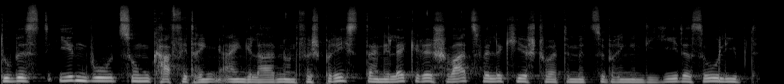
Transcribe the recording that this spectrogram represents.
du bist irgendwo zum Kaffeetrinken eingeladen und versprichst, deine leckere Schwarzwälder Kirschtorte mitzubringen, die jeder so liebt.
